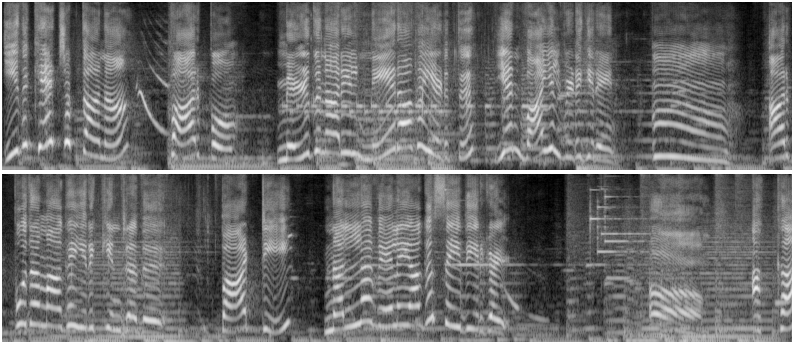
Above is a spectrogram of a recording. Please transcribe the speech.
இது கேட்சப் தானா? பார்ப்போம். மெழுகுநாரில் நேராக எடுத்து என் வாயில் விடுகிறேன். அற்புதமாக இருக்கின்றது. பாட்டி நல்ல வேலையாக செய்தீர்கள். அக்கா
